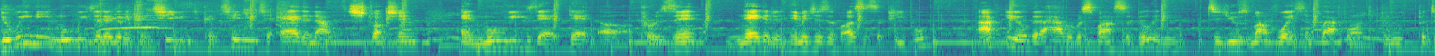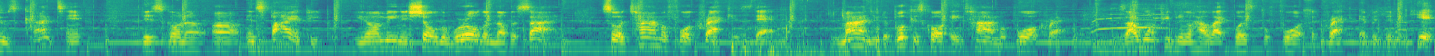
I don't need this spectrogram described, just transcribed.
Do we need movies that are going to continue continue to add our destruction and movies that that uh, present negative images of us as a people? I feel that I have a responsibility to use my voice and platform to produce, produce content that's gonna uh, inspire people. You know what I mean, and show the world another side. So a time before crack is that. Mind you, the book is called A Time Before Crack. Because I want people to know how life was before the crack epidemic hit.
